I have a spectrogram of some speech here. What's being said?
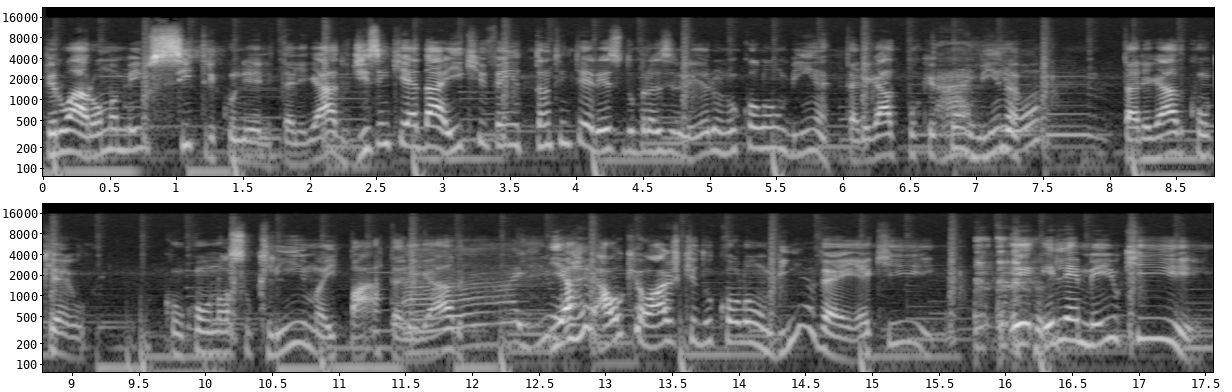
pelo aroma meio cítrico nele, tá ligado? Dizem que é daí que vem tanto interesse do brasileiro no Colombinha, tá ligado? Porque combina, tá ligado? Com o que é com, com o nosso clima e pá, tá ligado? Ah, e, a real que eu acho que do Colombinha, velho, é que ele é meio que.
